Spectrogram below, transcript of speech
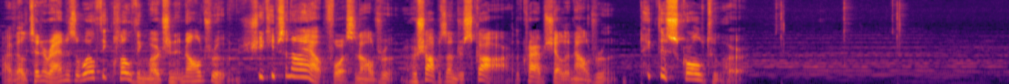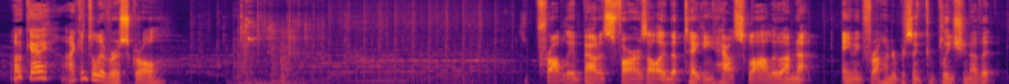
Bivale Teneran is a wealthy clothing merchant in Ald'ruhn. She keeps an eye out for us in Ald'ruhn. Her shop is under Scar, the crab shell in Ald'ruhn. Take this scroll to her. Okay, I can deliver a scroll. Probably about as far as I'll end up taking House Hlaalu. I'm not aiming for 100% completion of it.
